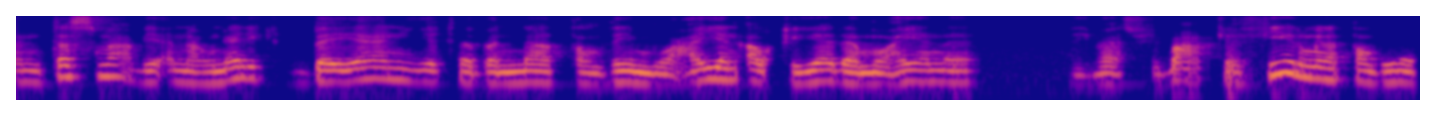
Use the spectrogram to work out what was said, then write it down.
أن تسمع بأن هنالك بيان يتبنى تنظيم معين أو قيادة معينة. في بعض كثير من التنظيمات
